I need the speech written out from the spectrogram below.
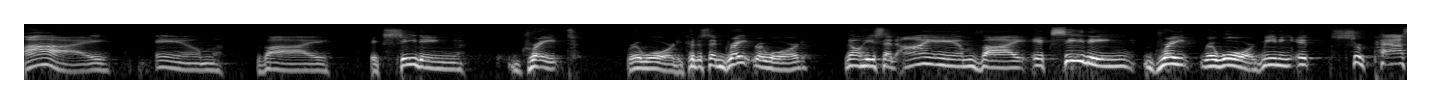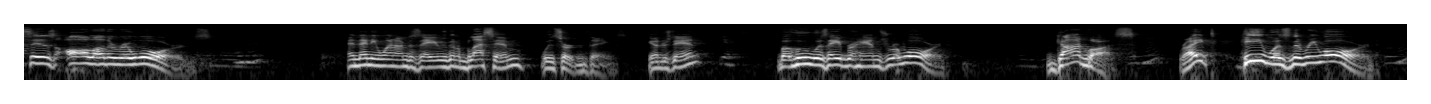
I am thy exceeding great reward. He could have said great reward. No he said I am thy exceeding great reward meaning it surpasses all other rewards. Mm -hmm. and then he went on to say he was going to bless him with certain things. You understand? Yes. But who was Abraham's reward? God was mm -hmm. right? He was the reward. Mm -hmm.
